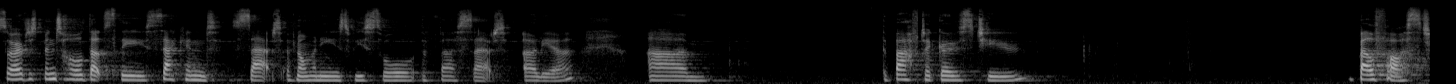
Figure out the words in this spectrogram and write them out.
so I've just been told that's the second set of nominees. We saw the first set earlier. Um, the BAFTA goes to Belfast.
